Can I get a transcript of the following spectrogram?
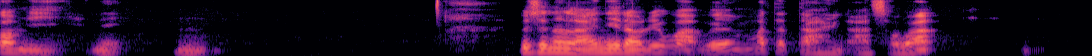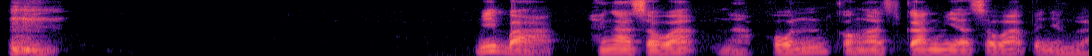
ก็มีนี่อืม พิสุนัหลายนี้เราเรียกว่า เวมัตตาแห่งอาสวะ วิบากแห่งอาสวะนะผลของอาการมีอาสวะเป็นอย่างไร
